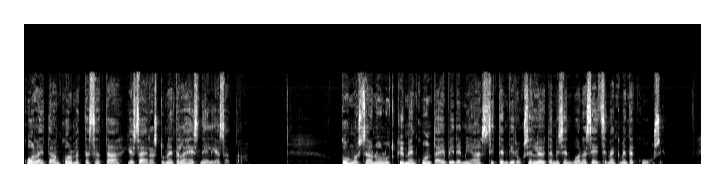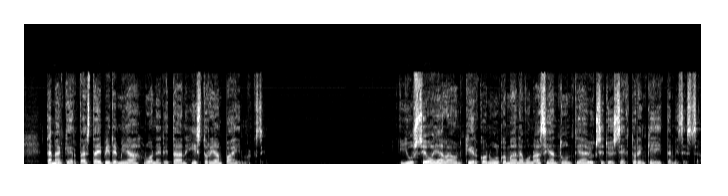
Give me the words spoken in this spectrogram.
Kuolleita on 300 ja sairastuneita lähes 400. Kongossa on ollut kymmenkunta epidemiaa sitten viruksen löytämisen vuonna 1976. Tämänkertaista epidemiaa luonnehditaan historian pahimmaksi. Jussi Ojala on kirkon ulkomaanavun asiantuntija yksityissektorin kehittämisessä.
